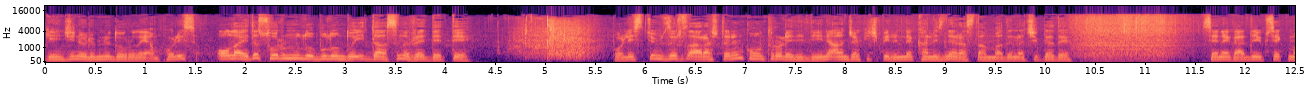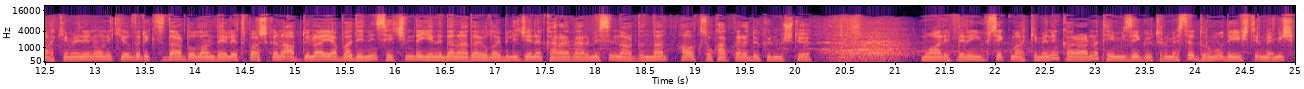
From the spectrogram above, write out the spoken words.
Gencin ölümünü doğrulayan polis olayda sorumluluğu bulunduğu iddiasını reddetti. Polis tüm zırhlı araçların kontrol edildiğini ancak hiçbirinde kan izine rastlanmadığını açıkladı. Senegal'de yüksek mahkemenin 12 yıldır iktidarda olan devlet başkanı Abdoulaye Wade'nin seçimde yeniden aday olabileceğine karar vermesinin ardından halk sokaklara dökülmüştü. Muhaliflerin yüksek mahkemenin kararını temize götürmesi de durumu değiştirmemiş.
